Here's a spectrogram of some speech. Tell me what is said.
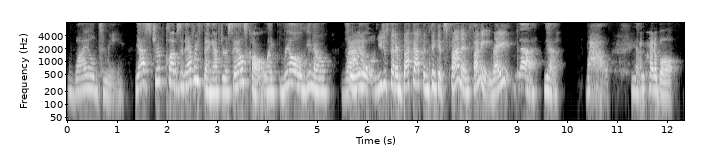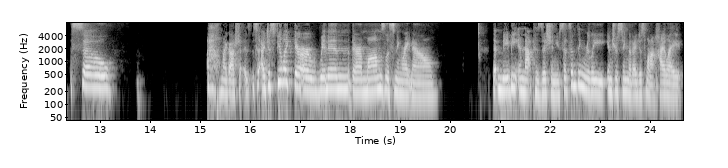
wild to me. Yeah strip clubs and everything after a sales call like real you know Wow. You just better buck up and think it's fun and funny, right? Yeah. Yeah. Wow. Yeah. Incredible. So, oh my gosh. I just feel like there are women, there are moms listening right now that may be in that position. You said something really interesting that I just want to highlight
